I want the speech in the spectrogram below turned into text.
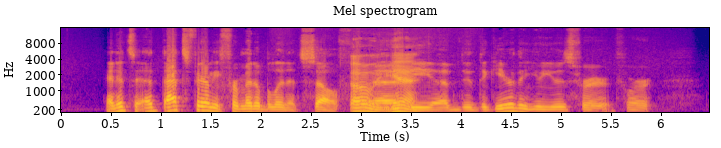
and it's uh, that's fairly formidable in itself. Oh, uh, yeah. The, uh, the the gear that you use for for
